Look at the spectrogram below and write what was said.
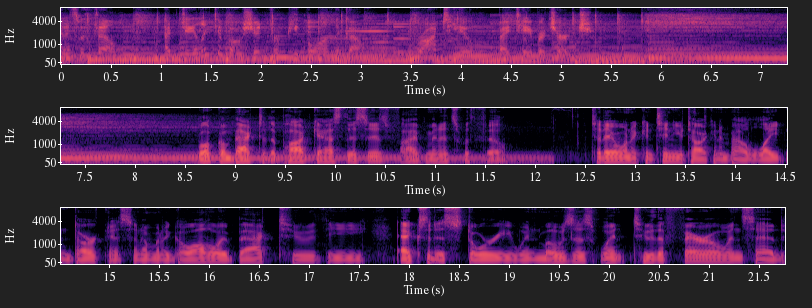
5 Minutes with Phil, a daily devotion for people on the go. Brought to you by Tabor Church. Welcome back to the podcast. This is 5 Minutes with Phil. Today I want to continue talking about light and darkness, and I'm going to go all the way back to the Exodus story when Moses went to the Pharaoh and said,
